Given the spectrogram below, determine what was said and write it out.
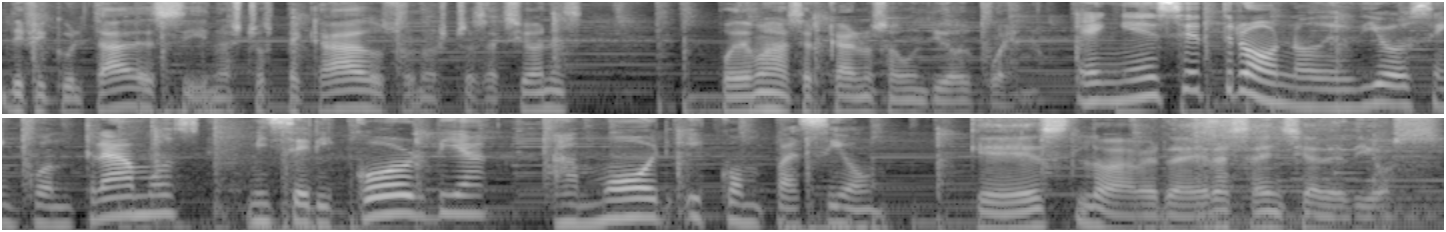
dificultades y nuestros pecados o nuestras acciones, podemos acercarnos a un Dios bueno. En ese trono de Dios encontramos misericordia, amor y compasión. Que es la verdadera esencia de Dios.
